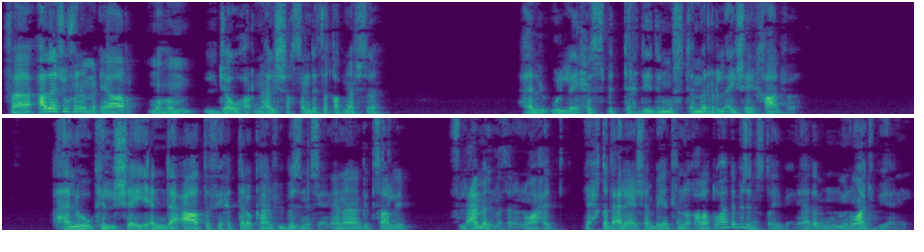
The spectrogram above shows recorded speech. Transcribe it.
فهذا نشوف انه معيار مهم الجوهر إن هل الشخص عنده ثقة بنفسه؟ هل ولا يحس بالتهديد المستمر لأي شيء خالفه؟ هل هو كل شيء عنده عاطفي حتى لو كان في ال business؟ يعني أنا قد صار لي في العمل مثلا واحد يحقد عليه عشان بينت لنا غلط وهذا business طيب يعني هذا من واجبي يعني.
